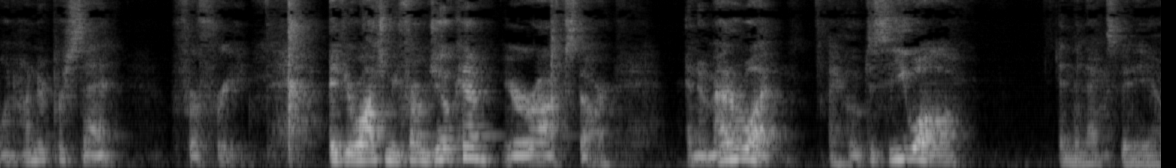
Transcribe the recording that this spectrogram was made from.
100% for free. If you're watching me from Joechem, you're a rock star. And no matter what, I hope to see you all in the next video.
